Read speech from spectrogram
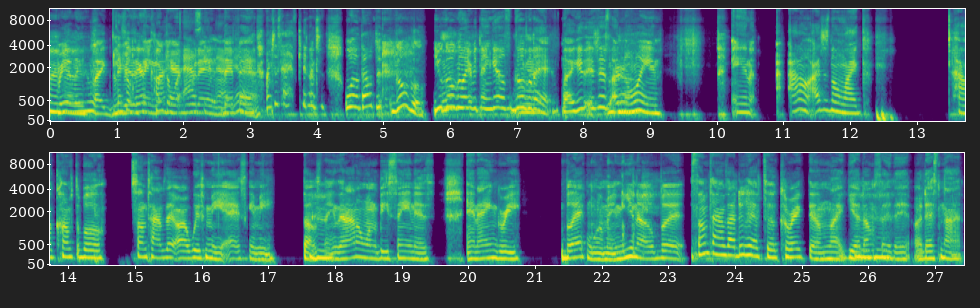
Mhm. Really? Like They you feel really very think my hair asking that, that, yeah. fast? I'm just asking. I'm just, well, don't just Google. You Google everything else. Google Yeah. that. Like it, it's just Yeah. annoying. And I, I don't. I just don't like how comfortable sometimes they are with me asking me those Mhm. things, and I don't want to be seen as an angry black woman, you know. But sometimes I do have to correct them. Like, yeah, don't Mhm. say that, or that's not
